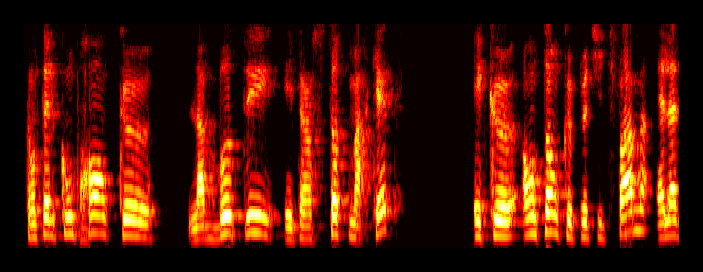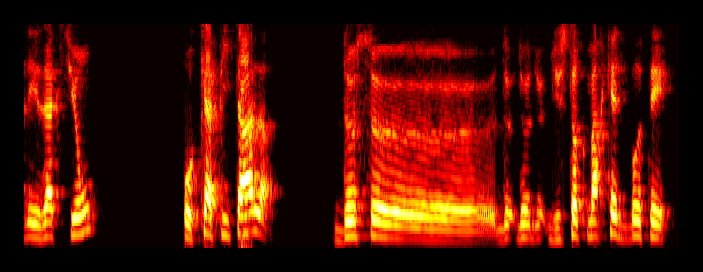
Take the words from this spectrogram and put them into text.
quand elle comprend que la beauté est un stock market et que en tant que petite femme, elle a des actions au capital de ce, de- de- de- du stock market beauté.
